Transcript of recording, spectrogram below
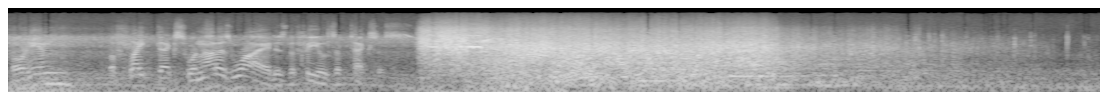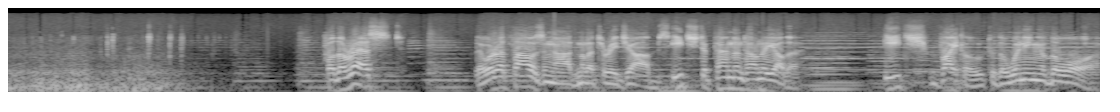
For him, the flight decks were not as wide as the fields of Texas. For the rest, there were a thousand odd military jobs, each dependent on the other, each vital to the winning of the war,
